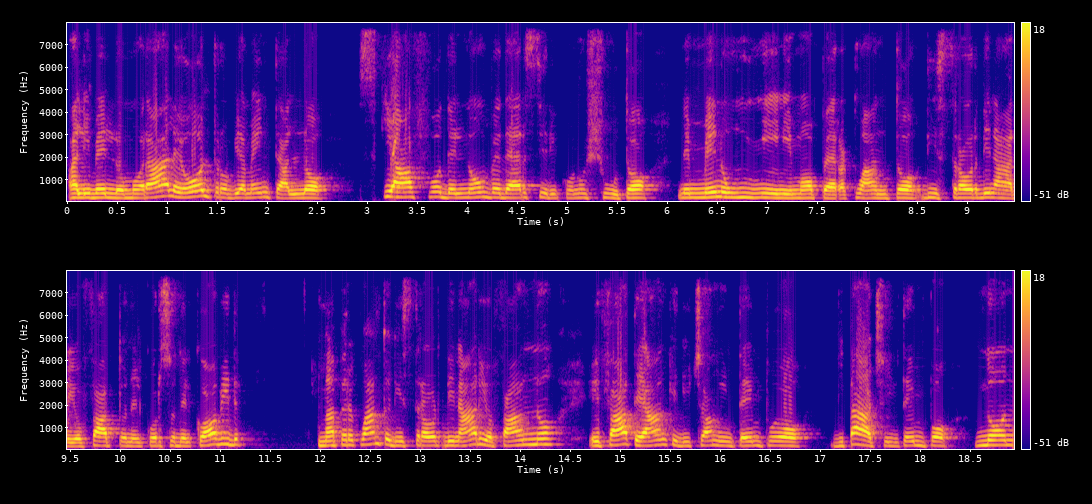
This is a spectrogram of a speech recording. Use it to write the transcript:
a livello morale, oltre ovviamente allo schiaffo del non vedersi riconosciuto nemmeno un minimo per quanto di straordinario fatto nel corso del Covid, ma per quanto di straordinario fanno e fate anche diciamo in tempo di pace, in tempo non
